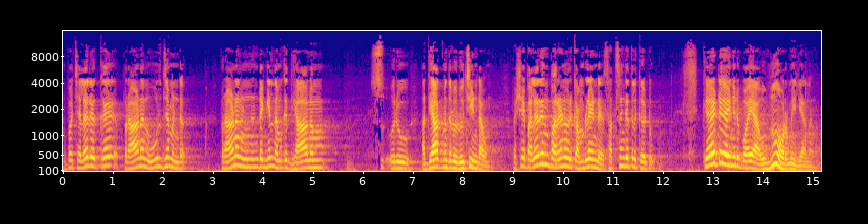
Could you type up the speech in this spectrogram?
ഇപ്പൊ ചിലർക്ക് പ്രാണൻ ഊർജമുണ്ട് പ്രാണൻ ഉണ്ടെങ്കിൽ നമുക്ക് ധ്യാനം ഒരു അധ്യാത്മത്തിൽ രുചി ഉണ്ടാവും. പക്ഷെ പലരും പറയണ ഒരു കംപ്ലൈന്റ് സത്സംഗത്തിൽ കേട്ടു. കേട്ട് കഴിഞ്ഞിട്ട് പോയാ ഒന്നും ഓർമ്മയില്ല എന്നാണ്.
